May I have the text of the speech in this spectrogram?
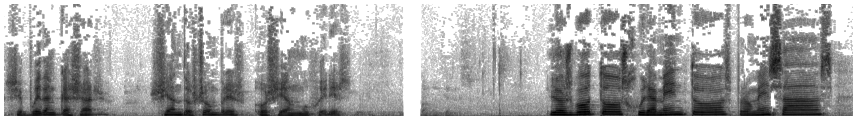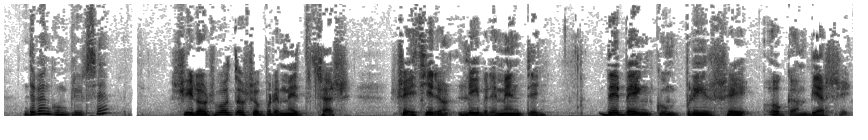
se puedan casar, sean dos hombres o sean mujeres. ¿Los votos, juramentos, promesas deben cumplirse? Si los votos o promesas se hicieron libremente, deben cumplirse o cambiarse.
